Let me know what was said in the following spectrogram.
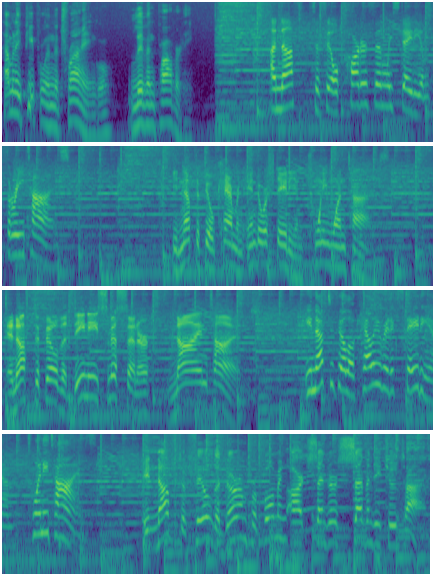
How many people in the Triangle live in poverty? Enough to fill Carter Finley Stadium three times. Enough to fill Cameron Indoor Stadium 21 times. Enough to fill the Dean E. Smith Center nine times. Enough to fill O'Kelly Riddick Stadium 20 times. Enough to fill the Durham Performing Arts Center 72 times.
